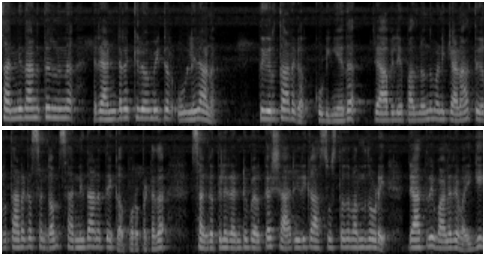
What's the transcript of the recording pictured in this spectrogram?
സന്നിധാനത്തിൽ നിന്ന് രണ്ടര കിലോമീറ്റർ ഉള്ളിലാണ് തീർത്ഥാടകർ കുടുങ്ങിയത്. രാവിലെ പതിനൊന്ന് മണിക്കാണ് തീർത്ഥാടക സംഘം സന്നിധാനത്തേക്ക് പുറപ്പെട്ടത്. സംഘത്തിലെ രണ്ടുപേർക്ക് ശാരീരിക അസ്വസ്ഥത വന്നതോടെ രാത്രി വളരെ വൈകി.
